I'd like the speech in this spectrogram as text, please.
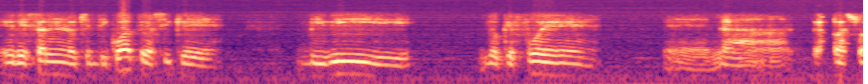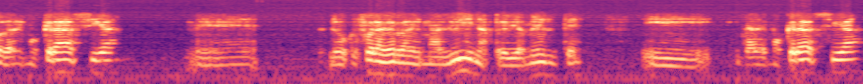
egresar en el 84, así que viví lo que fue eh, la traspaso a la democracia, lo que fue la guerra de Malvinas previamente y, la democracia.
